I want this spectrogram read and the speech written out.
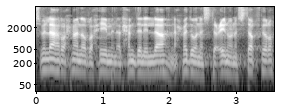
بسم الله الرحمن الرحيم إن الحمد لله نحمده ونستعينه ونستغفره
